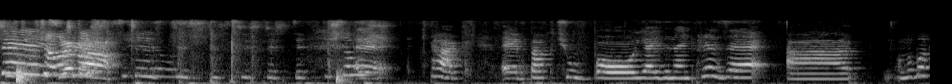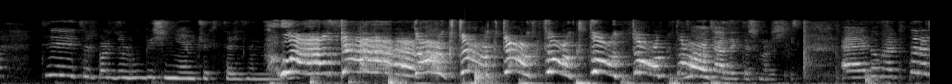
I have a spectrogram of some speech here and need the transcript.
cześć! też- Cześć, cześć, cześć, cześć, cześć. E, tak, e, babciu, bo ja idę na imprezę, a... No bo ty też bardzo lubisz, nie wiem, czy chcesz ze mną. Wow, tak! Tak, tak, tak, tak, tak, tak, tak! No, dziadek też możesz iść. E, dobra, to teraz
